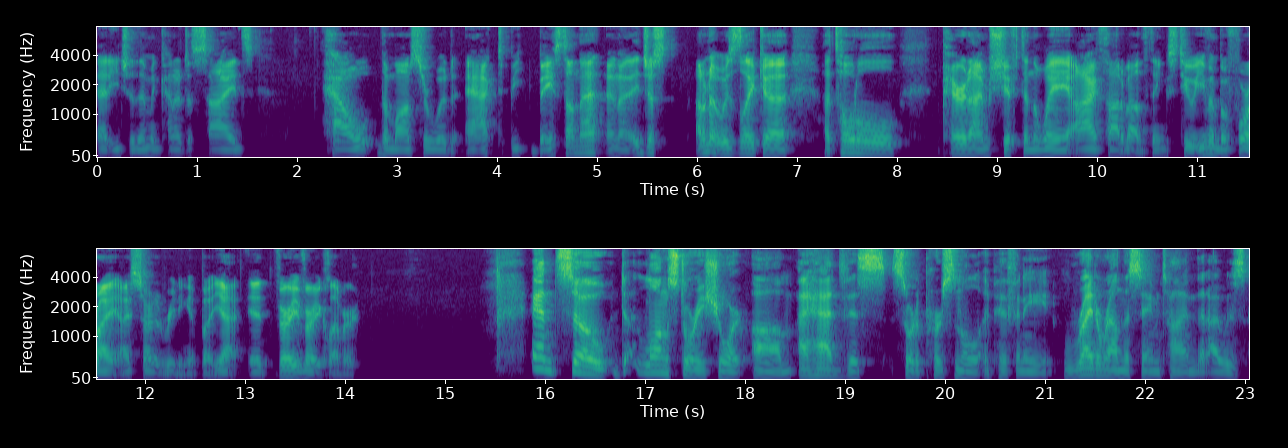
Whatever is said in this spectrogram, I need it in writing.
at each of them and kind of decides how the monster would act be, based on that." And I, it just I don't know, it was like a a total paradigm shift in the way I thought about things too, even before I, I started reading it. But yeah, it very very clever. And so, d- long story short, um, I had this sort of personal epiphany right around the same time that I was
